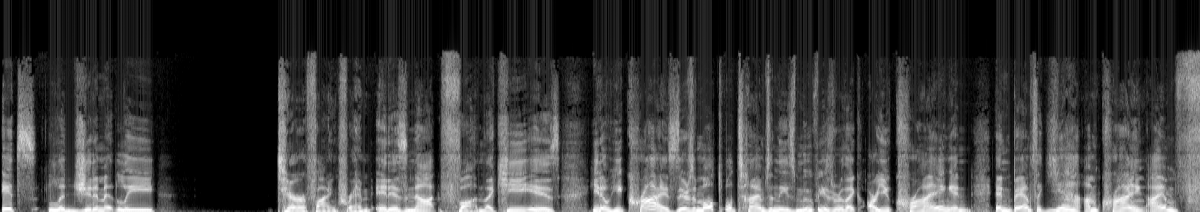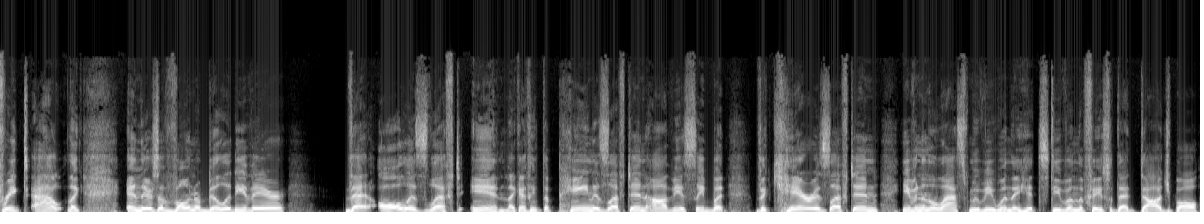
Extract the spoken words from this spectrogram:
it's legitimately terrifying for him. It is not fun. Like he is, you know, he cries. There's multiple times in these movies where like, are you crying? And and Bam's like, yeah, I'm crying. I am freaked out. Like, and there's a vulnerability there that all is left in. Like I think the pain is left in, obviously, but the care is left in. Even in the last movie when they hit Steve on the face with that dodgeball,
